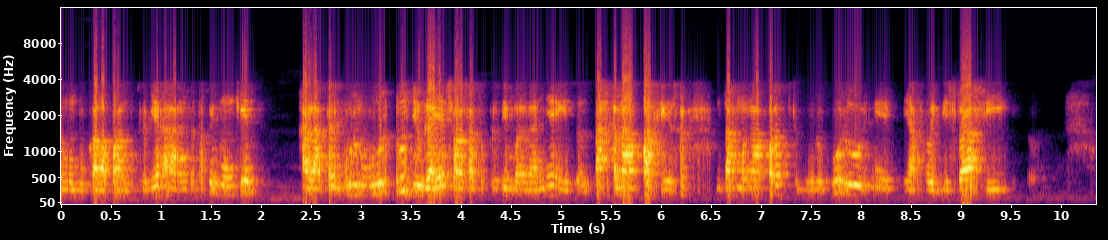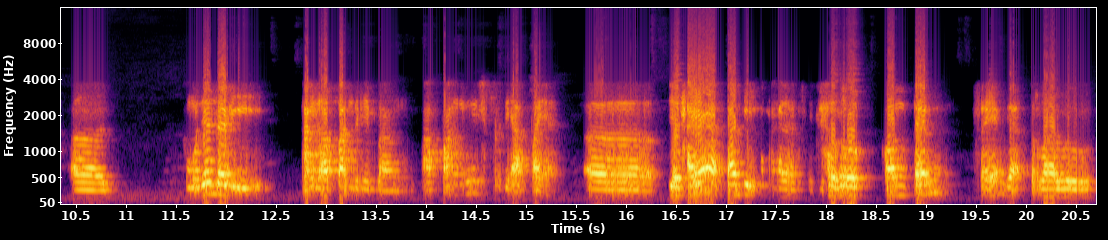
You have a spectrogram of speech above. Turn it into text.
membuka lapangan pekerjaan, tetapi mungkin karena terburu-buru juga ya salah satu pertimbangannya gitu. Entah kenapa gitu, entah mengapa terburu-buru ini pihak legislasi Uh, kemudian dari tanggapan dari Bang Papang ini seperti apa ya? Uh, ya saya tadi uh, kalau konten saya nggak terlalu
